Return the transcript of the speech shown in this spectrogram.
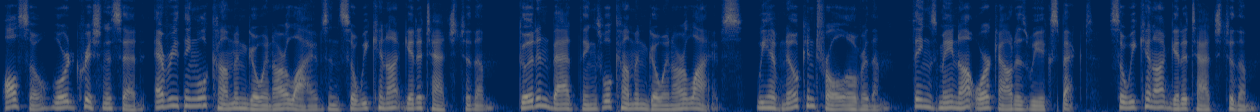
Also, Lord Krishna said, everything will come and go in our lives and so we cannot get attached to them. Good and bad things will come and go in our lives. We have no control over them. Things may not work out as we expect, so we cannot get attached to them.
